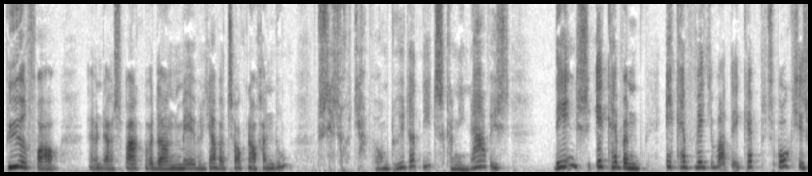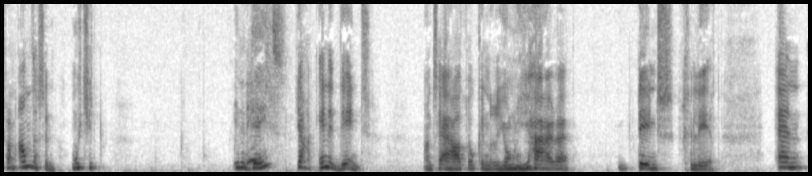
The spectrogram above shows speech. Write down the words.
buurvrouw. En daar spraken we dan mee. Ja, wat zou ik nou gaan doen? Toen zei ze, ja, waarom doe je dat niet? Scandinavisch, Deens. Ik heb een... Ik heb, weet je wat, ik heb sprookjes van Andersen. Moet je... In het Deens? Ja, in het Deens. Want zij had ook in de jonge jaren Deens geleerd. En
